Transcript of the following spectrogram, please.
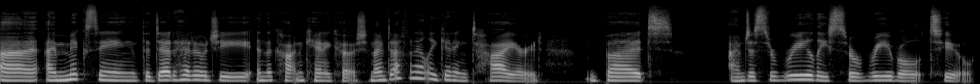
uh, I'm mixing the Deadhead OG and the Cotton Candy Kush, and I'm definitely getting tired, but I'm just really cerebral too.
